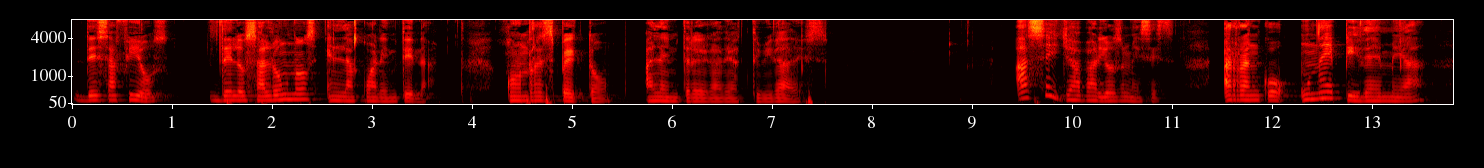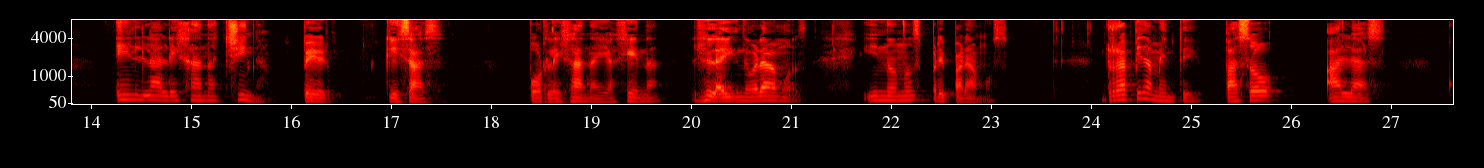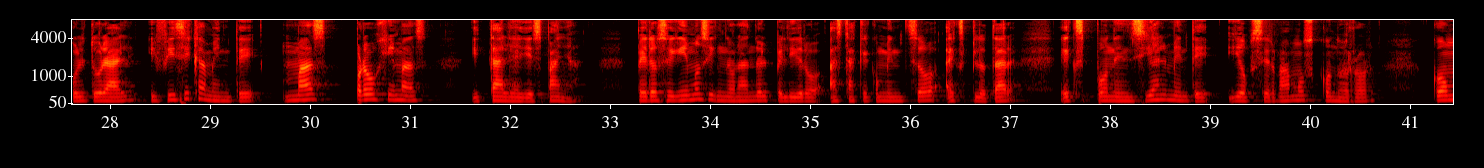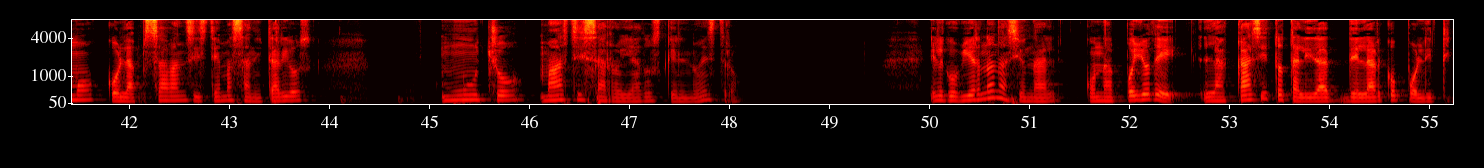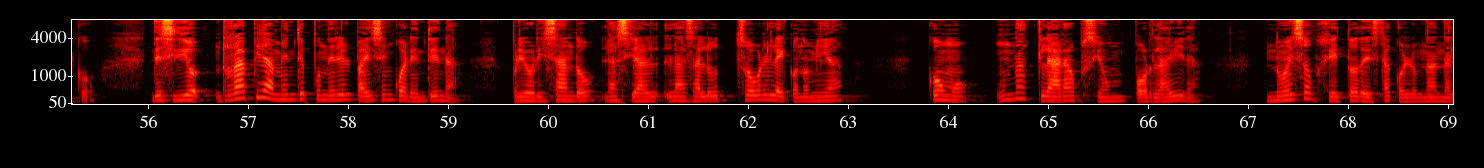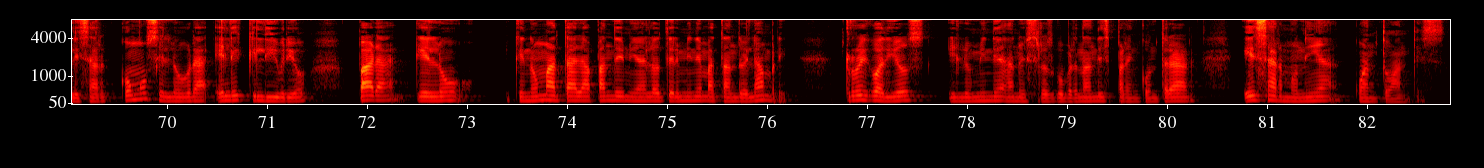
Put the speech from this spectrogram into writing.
Desafíos de los alumnos en la cuarentena con respecto a la entrega de actividades. Hace ya varios meses arrancó una epidemia en la lejana China, pero quizás por lejana y ajena la ignoramos y no nos preparamos. Rápidamente pasó a las cultural y físicamente más próximas Italia y España, pero seguimos ignorando el peligro hasta que comenzó a explotar exponencialmente y observamos con horror cómo colapsaban sistemas sanitarios mucho más desarrollados que el nuestro. El gobierno nacional, con apoyo de la casi totalidad del arco político, decidió rápidamente poner el país en cuarentena, priorizando la, la salud sobre la economía como una clara opción por la vida. No es objeto de esta columna analizar cómo se logra el equilibrio para que lo que no mata la pandemia lo termine matando el hambre. Ruego a Dios ilumine a nuestros gobernantes para encontrar esa armonía cuanto antes.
